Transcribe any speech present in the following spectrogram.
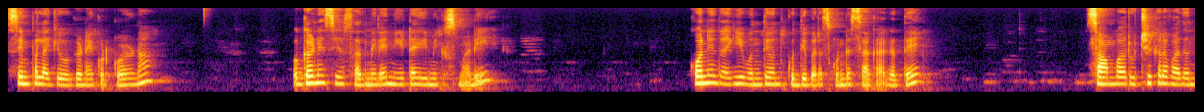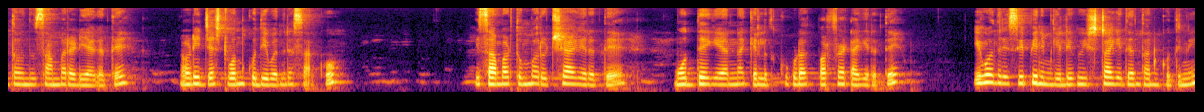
ಸಿಂಪಲಾಗಿ ಒಗ್ಗರಣೆ ಕೊಟ್ಕೊಳ್ಳೋಣ. ಒಗ್ಗರಣೆ ಸೇರಿಸಾದ್ಮೇಲೆ ನೀಟಾಗಿ ಮಿಕ್ಸ್ ಮಾಡಿ ಕೊನೆಯದಾಗಿ ಒಂದೇ ಒಂದು ಕುದ್ದಿ ಬರೆಸ್ಕೊಂಡ್ರೆ ಸಾಕಾಗತ್ತೆ. ಸಾಂಬಾರು ರುಚಿಕರವಾದಂಥ ಒಂದು ಸಾಂಬಾರು ರೆಡಿ ಆಗುತ್ತೆ. ನೋಡಿ ಜಸ್ಟ್ ಒಂದು ಕುದಿ ಬಂದರೆ ಸಾಕು. ಈ ಸಾಂಬಾರು ತುಂಬ ರುಚಿಯಾಗಿರುತ್ತೆ. ಮುದ್ದೆಗೆ ಅನ್ನಕ್ಕೆಲ್ಲದಕ್ಕೂ ಕೂಡ ಪರ್ಫೆಕ್ಟ್ ಆಗಿರುತ್ತೆ. ಈ ಒಂದು ರೆಸಿಪಿ ನಿಮಗೆ ಎಲ್ಲಿಗೂ ಇಷ್ಟ ಆಗಿದೆ ಅಂತ ಅನ್ಕೋತೀನಿ.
